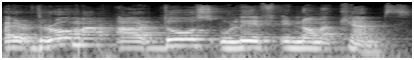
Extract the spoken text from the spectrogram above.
the Roma are those who live in nomad camps.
